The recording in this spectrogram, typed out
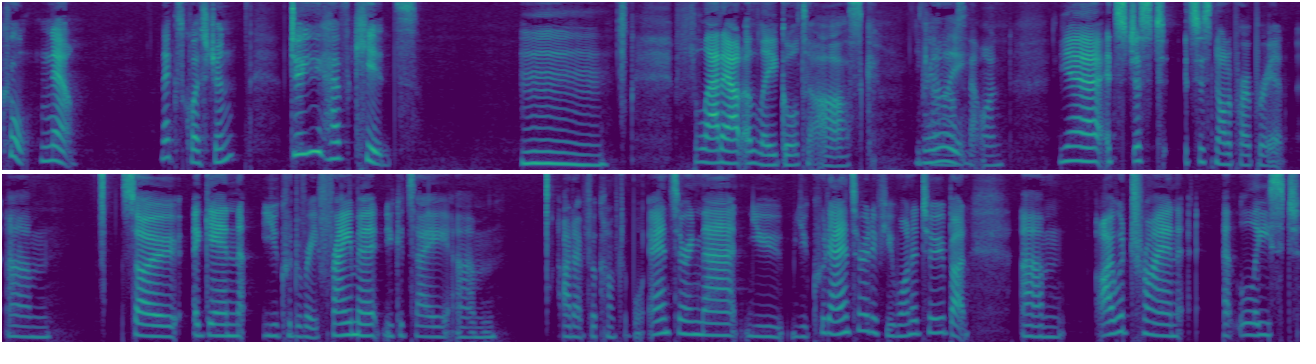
Cool. Now, next question: Do you have kids? Mm, flat out illegal to ask. You can't Really? ask that one. Yeah, it's just it's just not appropriate. Um, so again, you could reframe it. You could say, um, "I don't feel comfortable answering that." You you could answer it if you wanted to, but um, I would try and at least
